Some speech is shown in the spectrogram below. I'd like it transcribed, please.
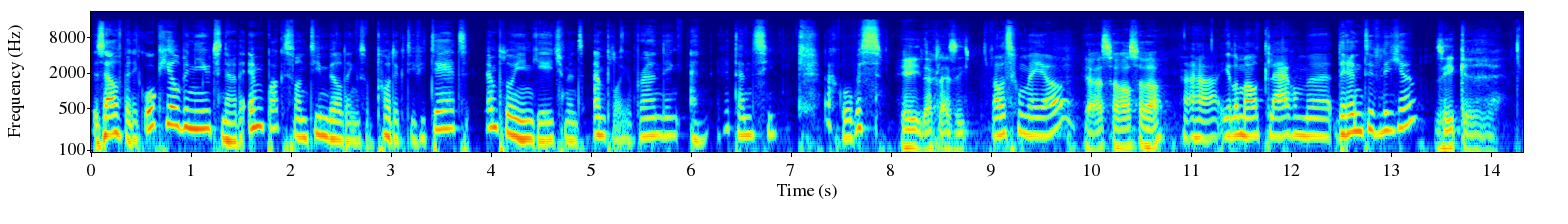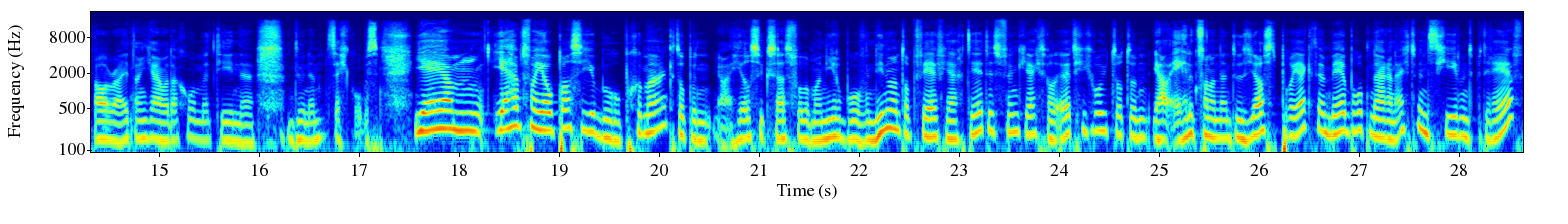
Zelf ben ik ook heel benieuwd naar de impact van teambuildings op productiviteit, employee engagement, employer branding en retentie. Dag Kobus. Hey, dag Leslie. Alles goed met jou? Ja, ça va. Haha, helemaal klaar om uh, erin te vliegen? Zeker. Alright, dan gaan we dat gewoon meteen uh, doen. Hè. Zeg Kobus. Jij, um, jij hebt van jouw passie je beroep gemaakt op een ja, heel succesvolle manier bovendien, want op vijf jaar tijd is Funky echt wel uitgegroeid tot een, ja, eigenlijk van een enthousiast project en bijberoep naar een echt winstgevend bedrijf.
